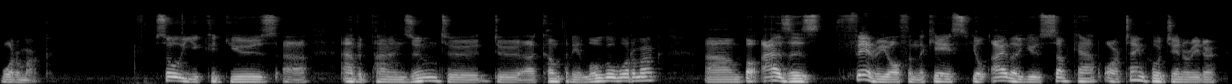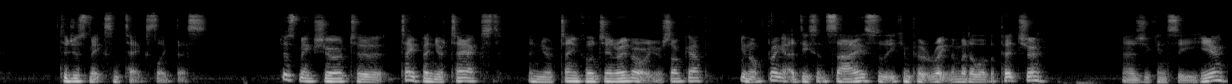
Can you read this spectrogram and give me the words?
watermark. So you could use uh, Avid Pan and Zoom to do a company logo watermark, um, but as is very often the case, you'll either use subcap or timecode generator to just make some text like this. Just make sure to type in your text in your timecode generator or your subcap. You know, bring it a decent size so that you can put it right in the middle of the picture, as you can see here.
